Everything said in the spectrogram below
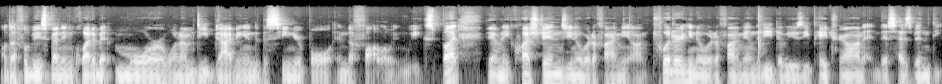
I'll definitely be spending quite a bit more when I'm deep diving into the Senior Bowl in the following weeks. But if you have any questions, you know where to find me on Twitter. You know where to find me on the DWZ Patreon. And this has been the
